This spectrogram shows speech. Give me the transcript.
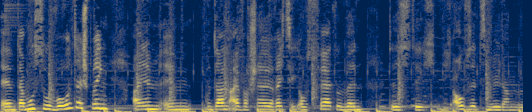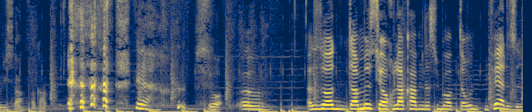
Ähm, da musst du wo runterspringen ein, ähm, und dann einfach schnell rechtsklick aufs Pferd und wenn das dich nicht aufsetzen will, dann würde ich sagen, verkackt. Ja. Ja. Äh, also da müsst ihr auch Lack haben, dass überhaupt da unten Pferde sind.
